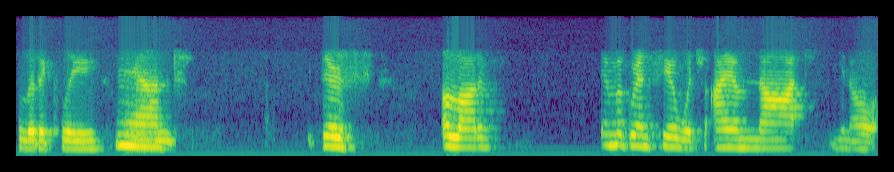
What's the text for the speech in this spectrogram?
politically, and there's a lot of immigrants here, which I am not you know,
